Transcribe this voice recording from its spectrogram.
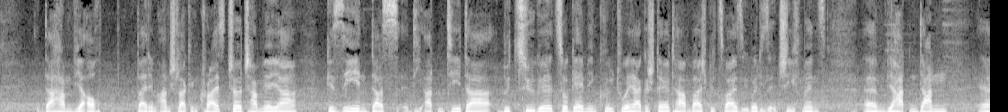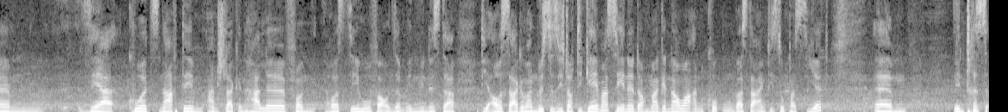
da haben wir auch bei dem Anschlag in Christchurch haben wir ja gesehen, dass die Attentäter Bezüge zur Gaming-Kultur hergestellt haben, beispielsweise über diese Achievements. Ähm, wir hatten dann ähm, sehr kurz nach dem Anschlag in Halle von Horst Seehofer, unserem Innenminister, die Aussage, man müsste sich doch die Gamer-Szene doch mal genauer angucken, was da eigentlich so passiert. Ähm,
